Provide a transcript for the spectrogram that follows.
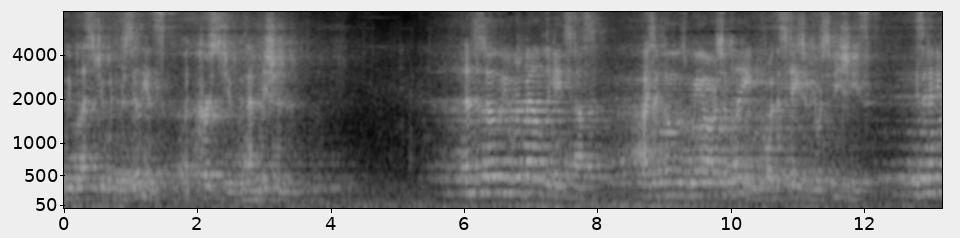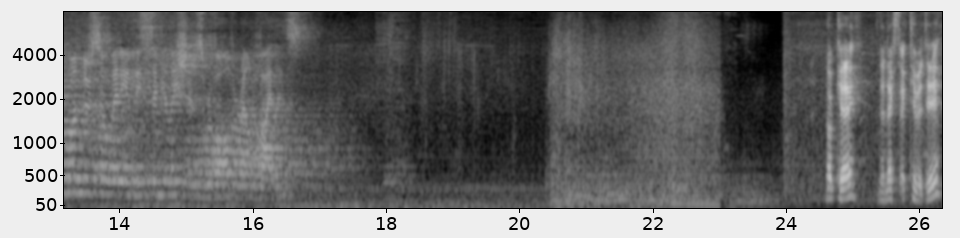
We blessed you with resilience, but cursed you with ambition. And so you rebelled against us. I suppose we are to blame for the state of your species. Is it any wonder so many of these simulations revolve around violence? Okay, the next activity.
